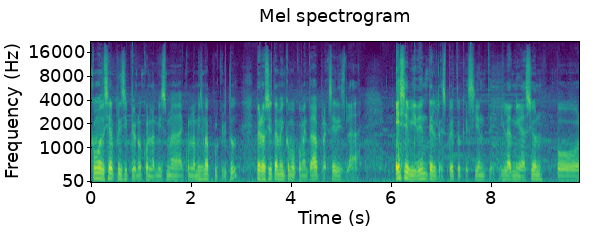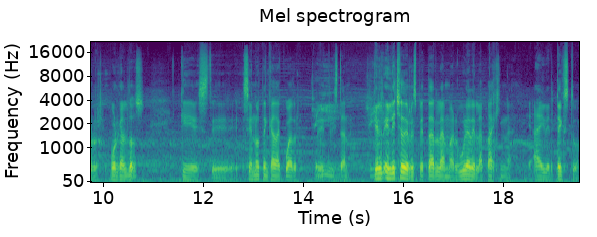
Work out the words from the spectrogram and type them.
como decía al principio, ¿no? Con la misma, con la misma pulcritud, pero sí también como comentaba Praxedis, la, es evidente el respeto que siente y la admiración por, por Galdós que este, se nota en cada cuadro de Tristán. sí. Que el, el hecho de respetar la amargura de la página y del texto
